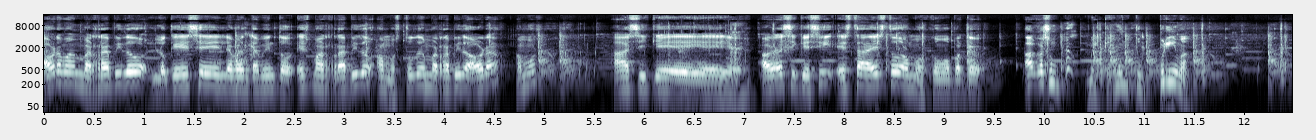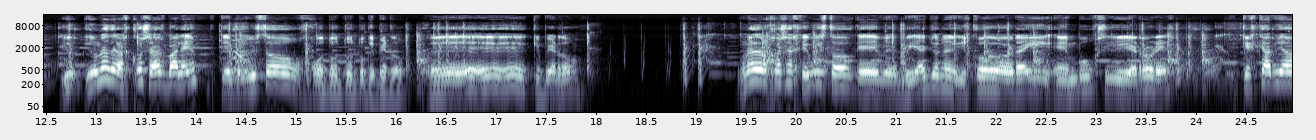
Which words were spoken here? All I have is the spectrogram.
Ahora van más rápido, lo que es el levantamiento es más rápido, vamos, todo es más rápido ahora, vamos. Así que ahora sí que sí, está esto, vamos, como para que hagas un... Me cago en tu prima. Y, una de las cosas, ¿vale? Que por lo visto... Joder, tú, tú, que pierdo. Eh, eh, eh, eh, que pierdo. Una de las cosas que he visto, que veía yo en el Discord ahí en bugs y errores, que es que había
